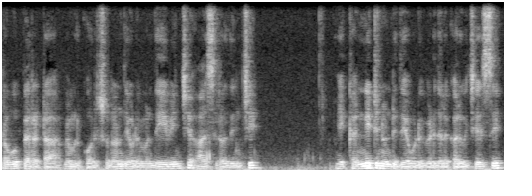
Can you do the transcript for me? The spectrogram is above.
ప్రభు పెరట మిమ్మల్ని కోరుచున్నాను. దేవుడు మిమ్మల్ని దీవించి ఆశీర్వదించి మీ కన్నిటి నుండి దేవుడు విడుదల కలుగు చేసి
